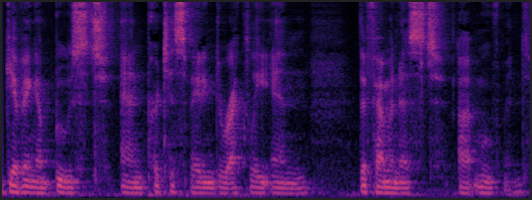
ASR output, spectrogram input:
giving a boost and participating directly in the feminist uh, movement?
